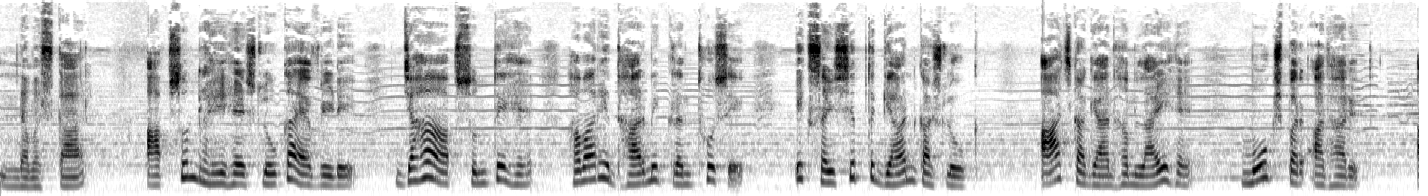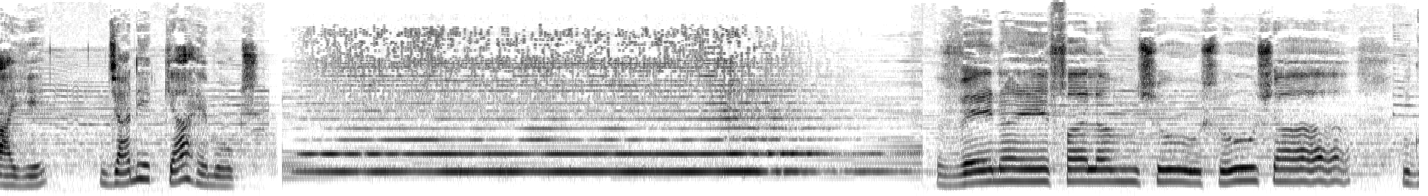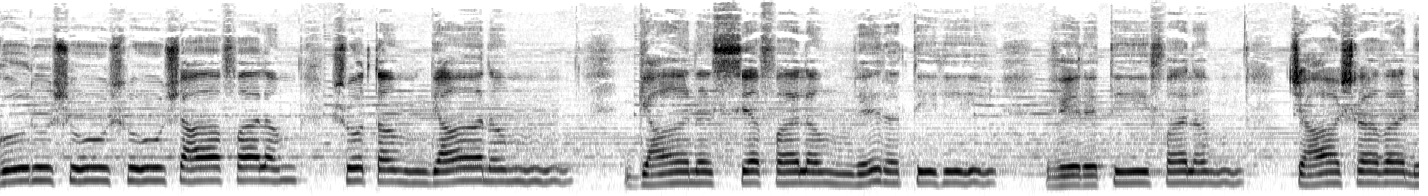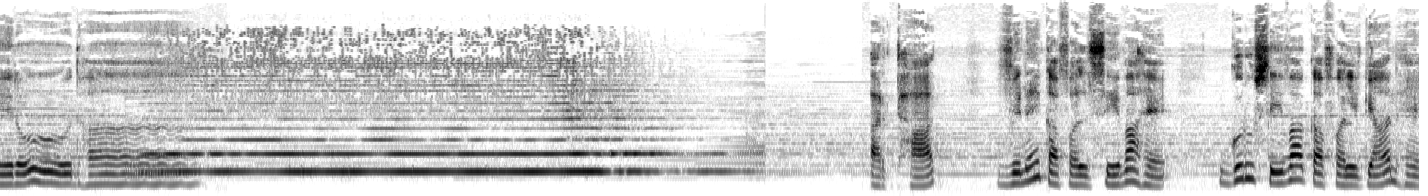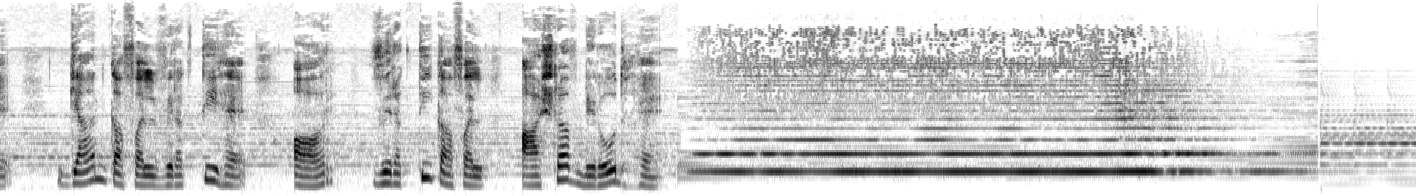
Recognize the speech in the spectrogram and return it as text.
नमस्कार, आप सुन रहे हैं श्लोका एवरीडे, जहाँ आप सुनते हैं हमारे धार्मिक ग्रंथों से एक संक्षिप्त ज्ञान का श्लोक। आज का ज्ञान हम लाए हैं मोक्ष पर आधारित। आइए जाने क्या है मोक्ष। विनयफलं शुश्रूषा गुरुशुश्रूषाफलं श्रुतं ज्ञानं, ज्ञानस्य फलं विरतिः विरतिफलं चाश्रवनिरोधा। अर्थात विनय का फल सेवा है, गुरु सेवा का फल ज्ञान है ज्ञान का फल विरक्ति है और विरक्ति का फल आश्रव निरोध है।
